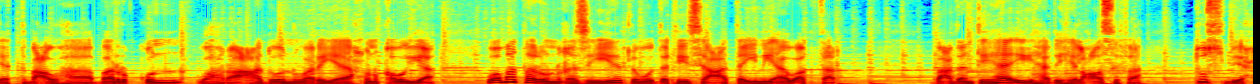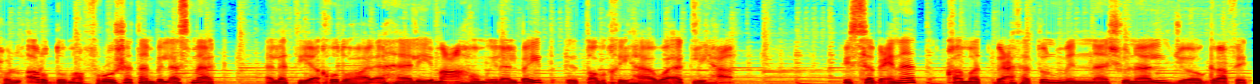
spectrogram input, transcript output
يتبعها برق ورعد ورياح قوية ومطر غزير لمدة ساعتين أو أكثر. بعد انتهاء هذه العاصفة تصبح الأرض مفروشة بالأسماك التي يأخذها الأهالي معهم إلى البيت لطبخها وأكلها. في السبعينات قامت بعثة من ناشونال جيوغرافيك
